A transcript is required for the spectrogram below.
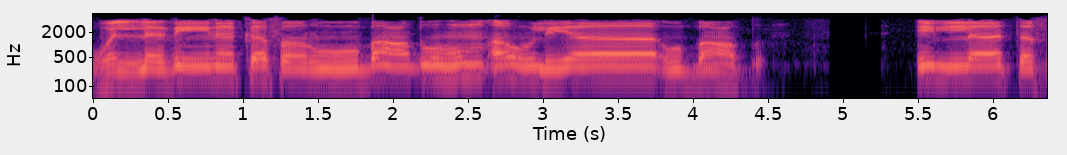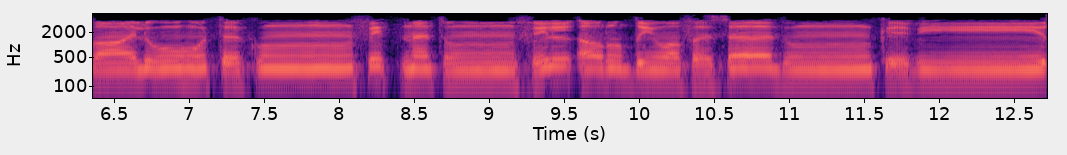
والذين كفروا بعضهم أولياء بعض إلا تفعلوه تكن فتنة في الأرض وفساد كبير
